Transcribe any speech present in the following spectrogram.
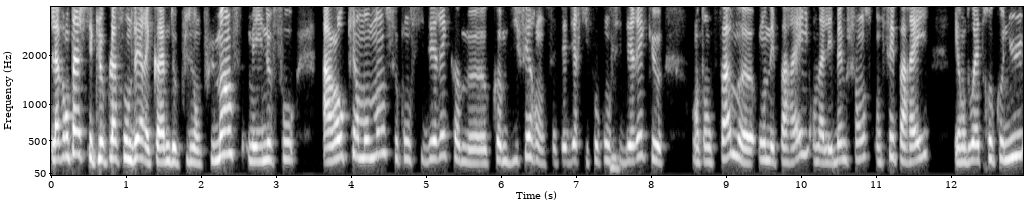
l'avantage, c'est que le plafond de verre est quand même de plus en plus mince, mais il ne faut à aucun moment se considérer comme, euh, comme différent. C'est-à-dire qu'il faut mmh. considérer que en tant que femme, on est pareil, on a les mêmes chances, on fait pareil, et on doit être reconnu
